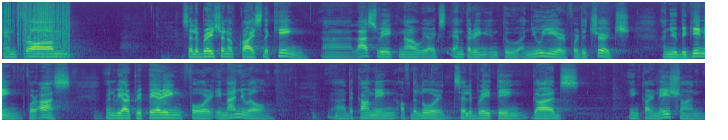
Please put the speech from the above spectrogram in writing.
And from celebration of Christ the King uh, last week, now we are entering into a new year for the church, a new beginning for us when we are preparing for Emmanuel, uh, the coming of the Lord, celebrating God's incarnation,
